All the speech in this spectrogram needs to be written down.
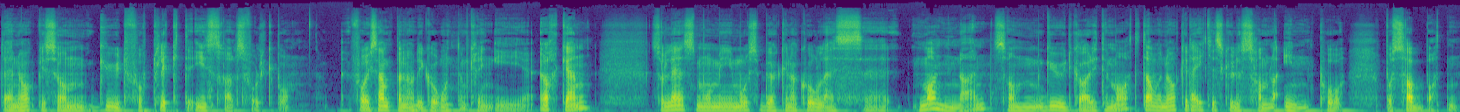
det er noe som Gud forplikter israelsfolket på. F.eks. når de går rundt omkring i ørkenen, så leser vi om i Mosebøkene hvordan eh, mannaen som Gud ga dem til mat, det var noe de ikke skulle samle inn på, på sabbaten.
